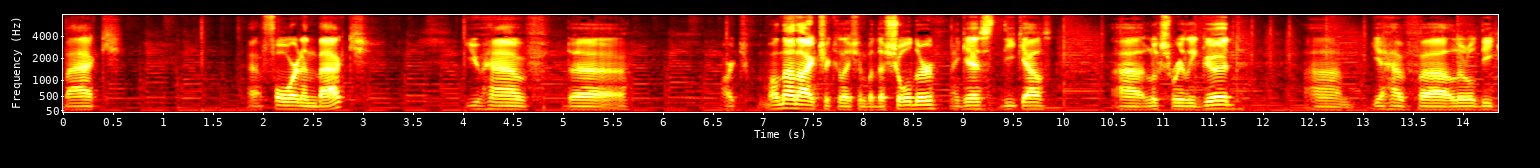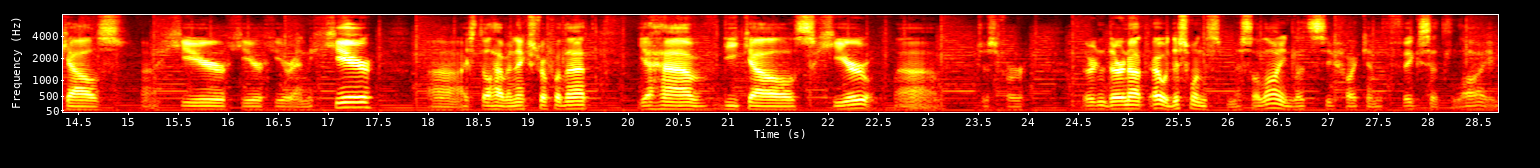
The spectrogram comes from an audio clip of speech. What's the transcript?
back, uh, forward and back. You have the arch, well, not articulation, but the shoulder, I guess, decals. Uh, looks really good. Um, you have uh, little decals uh, here, here, here, and here. Uh, I still have an extra for that. You have decals here, uh, just for they're they're not. Oh, this one's misaligned. Let's see if I can fix it live.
